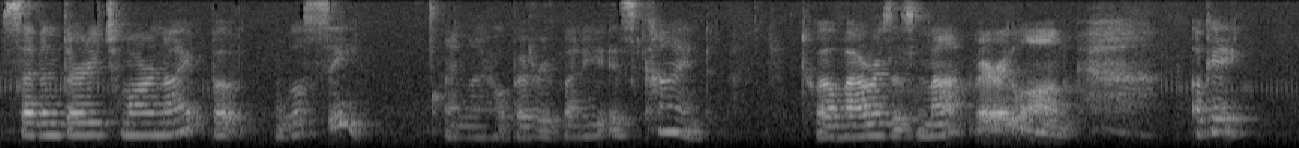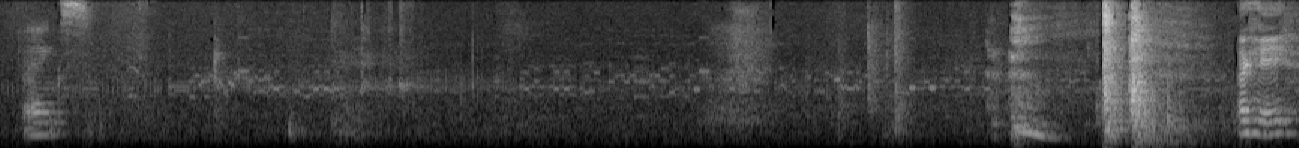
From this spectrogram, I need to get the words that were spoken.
7.30 tomorrow night, but we'll see. And I hope everybody is kind. 12 hours is not very long. Okay, thanks. Okay,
